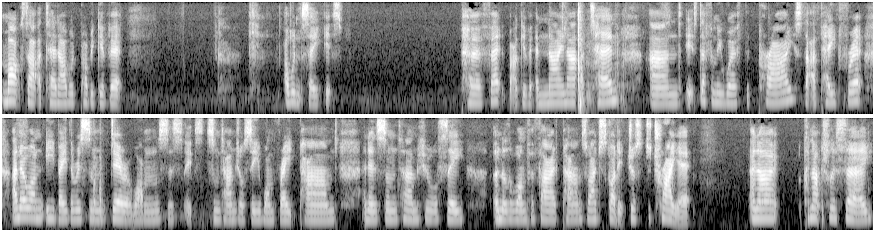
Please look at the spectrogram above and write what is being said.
marks out of 10, I would probably give it, I wouldn't say it's perfect, but I give it a 9 out of 10 and it's definitely worth the price that I paid for it. I know on eBay there is some dearer ones. It's, it's sometimes you'll see one for eight pound, and then sometimes you'll see another one for five pounds. So I just got it just to try it, and I can actually say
